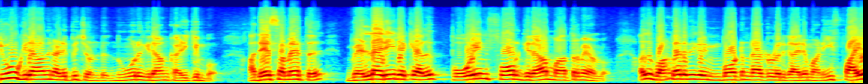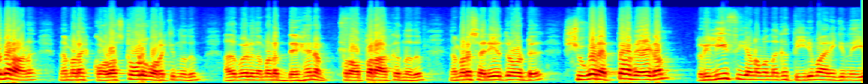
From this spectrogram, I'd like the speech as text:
ടു ഗ്രാമിന് അടുപ്പിച്ചുണ്ട്. നൂറ് ഗ്രാം കഴിക്കുമ്പോൾ. അതേ സമയത്ത് വെള്ള അരിയിലൊക്കെ അത് പോയിന്റ് ഫോർ ഗ്രാം മാത്രമേ ഉള്ളൂ. അത് വളരെയധികം ഇമ്പോർട്ടന്റ് ആയിട്ടുള്ള ഒരു കാര്യമാണ്. ഈ ഫൈബറാണ് നമ്മുടെ കൊളസ്ട്രോൾ കുറയ്ക്കുന്നതും അതുപോലെ നമ്മുടെ ദഹനം പ്രോപ്പർ ആക്കുന്നതും നമ്മുടെ ശരീരത്തിലോട്ട് ഷുഗർ എത്ര വേഗം റിലീസ് ചെയ്യണമെന്നൊക്കെ തീരുമാനിക്കുന്ന ഈ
